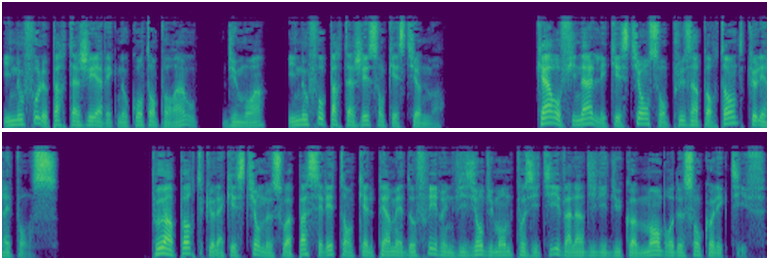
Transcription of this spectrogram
il nous faut le partager avec nos contemporains ou, du moins, il nous faut partager son questionnement. Car au final les questions sont plus importantes que les réponses. Peu importe que la question ne soit pas scellée tant qu'elle permet d'offrir une vision du monde positive à l'individu comme membre de son collectif.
